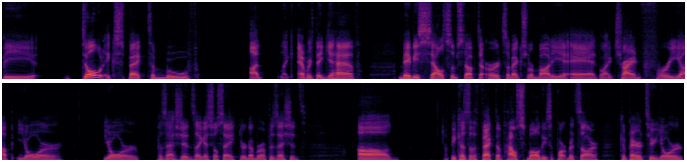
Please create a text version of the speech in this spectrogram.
be don't expect to move on like everything you have. Maybe sell some stuff to earn some extra money and like try and free up your your possessions, I guess you'll say, your number of possessions. Um because of the fact of how small these apartments are compared to your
